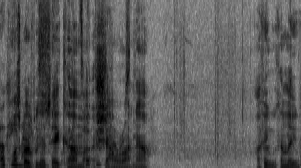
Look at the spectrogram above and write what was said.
Okay. I suppose Max. we're going to take um, a shower right now. I think we can leave.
